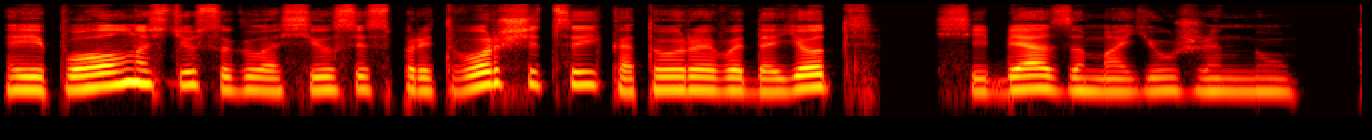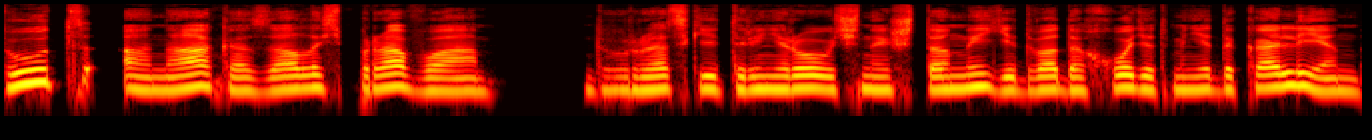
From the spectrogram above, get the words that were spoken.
и полностью согласился с притворщицей, которая выдает себя за мою жену. Тут она оказалась права. Дурацкие тренировочные штаны едва доходят мне до колен.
